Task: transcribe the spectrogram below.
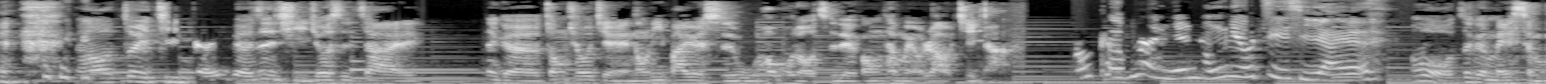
然后最近的一个日期就是在那个中秋节农历八月十五，后埔头慈德宫他们有绕境啊。好可怕！你连农历都记起来了。哦，这个没什么。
